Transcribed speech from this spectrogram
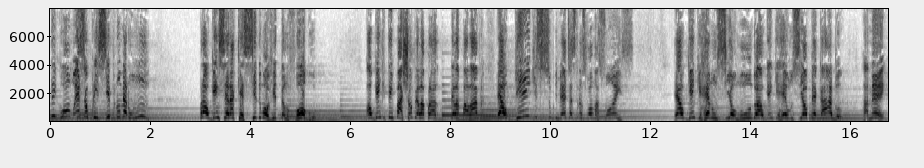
Tem como. Esse é o princípio número um para alguém ser aquecido e movido pelo fogo. Alguém que tem paixão pela, pela palavra é alguém que se submete às transformações, é alguém que renuncia ao mundo, é alguém que renuncia ao pecado. Amém?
